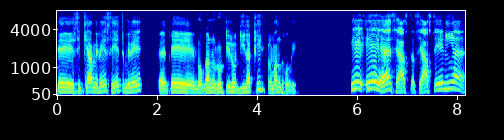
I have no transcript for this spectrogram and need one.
ਤੇ ਸਿੱਖਿਆ ਮਿਲੇ, ਸਿਹਤ ਮਿਲੇ ਤੇ ਲੋਕਾਂ ਨੂੰ ਰੋਟੀ ਰੋਜੀ ਦਾ ਠੀਕ ਪ੍ਰਬੰਧ ਹੋਵੇ। ਇਹ ਇਹ ਹੈ ਸਿਆਸਤ ਸਿਆਸਤ ਇਹ ਨਹੀਂ ਹੈ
